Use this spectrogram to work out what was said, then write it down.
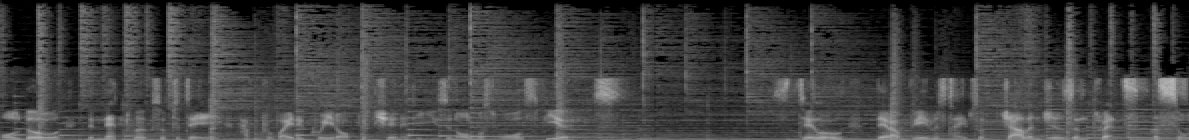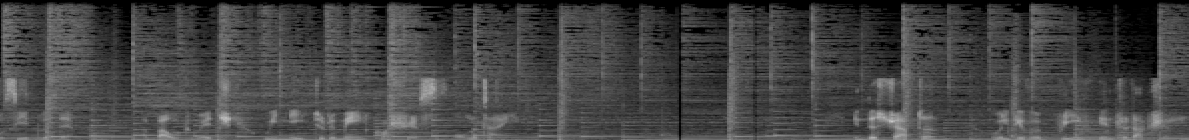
Although the networks of today have provided great opportunities in almost all spheres, still there are various types of challenges and threats associated with them, about which we need to remain cautious all the time. This chapter, we'll give a brief introduction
